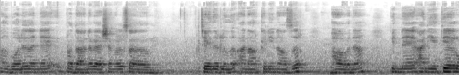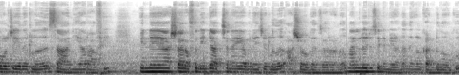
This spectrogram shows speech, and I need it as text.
അതുപോലെ തന്നെ പ്രധാന വേഷങ്ങൾ ചെയ്തിട്ടുള്ളത് അനാർക്കലി നാസർ ഭാവന പിന്നെ അനിയത്തിയായി റോൾ ചെയ്തിട്ടുള്ളത് സാനിയ റാഫി പിന്നെ ഷറഫുദ്ദീന്റെ അച്ഛനായി അഭിനയിച്ചിട്ടുള്ളത് അശോകൻ സാറാണ് നല്ലൊരു സിനിമയാണ് നിങ്ങൾ കണ്ടു നോക്കൂ.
